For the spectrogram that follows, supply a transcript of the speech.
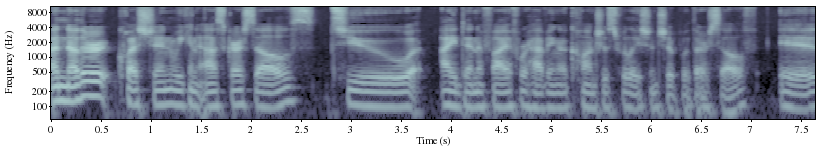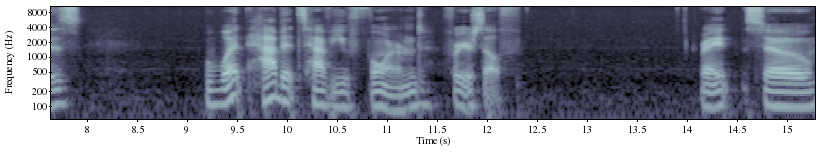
Another question we can ask ourselves to identify if we're having a conscious relationship with ourselves is what habits have you formed for yourself? Right? So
